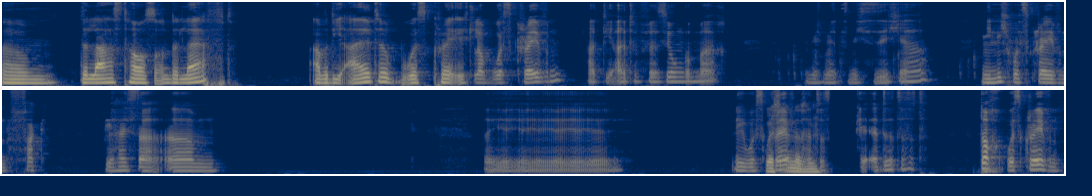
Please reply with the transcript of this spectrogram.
Ähm, the Last House on the Left. Aber die alte, Wes Craven, ich glaube, Wes Craven hat die alte Version gemacht. Bin ich mir jetzt nicht sicher. Nee, nicht Wes Craven, fuck. Wie heißt er? Ähm. äh, ja, ja, ja, ja, ja, ja. Nee, Wes, Wes Craven Anderson. hat das geeditet. Doch, Wes Craven.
